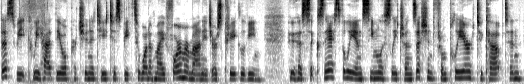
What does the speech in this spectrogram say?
This week, we had the opportunity to speak to one of my former managers, Craig Levein, who has successfully and seamlessly transitioned from player to captain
